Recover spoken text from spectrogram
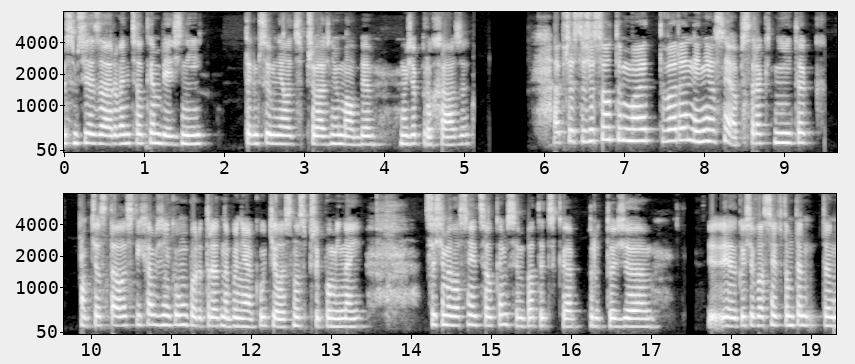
myslím si, že je zároveň celkem běžný, kterým si umělec převážně v malbě může procházet. A přestože jsou ty moje tvary není vlastně abstraktní, tak občas stále slychám, že někomu portrét nebo nějakou tělesnost připomínají, což je mi vlastně celkem sympatické, protože je, jakože vlastně v tom ten, ten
